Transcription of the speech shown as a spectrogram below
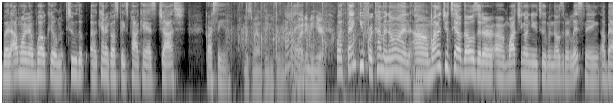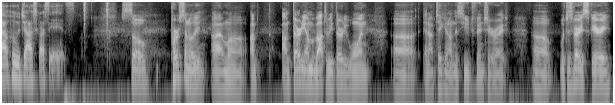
But I want to welcome to the uh, Canna Girl Speaks podcast, Josh Garcia. Yes, ma'am. Thank you for Hi. inviting me here. Well, thank you for coming on. Um, why don't you tell those that are um, watching on YouTube and those that are listening about who Josh Garcia is? So, personally, I'm uh, I'm I'm 30. I'm about to be 31, uh, and I've taken on this huge venture, right? Uh, which is very scary.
